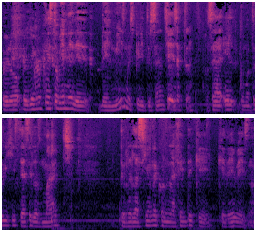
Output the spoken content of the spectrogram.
Pero, pero yo creo que esto viene de, del mismo Espíritu Santo. Sí, exacto. O sea, él, como tú dijiste, hace los match, te relaciona con la gente que, que debes, ¿no?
